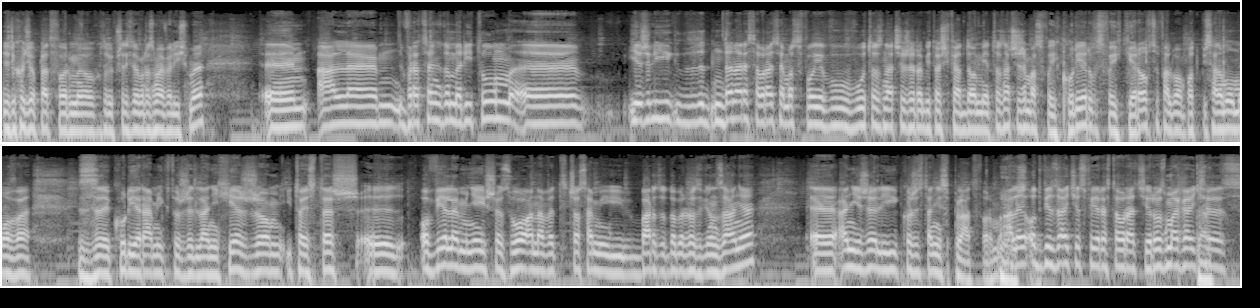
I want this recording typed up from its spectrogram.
jeżeli chodzi o platformy, o których przed chwilą rozmawialiśmy. Ale wracając do meritum, e, jeżeli dana restauracja ma swoje www, to znaczy, że robi to świadomie, to znaczy, że ma swoich kurierów, swoich kierowców, albo ma podpisaną umowę z kurierami, którzy dla nich jeżdżą. I to jest też y, o wiele mniejsze zło, a nawet czasami bardzo dobre rozwiązanie, aniżeli korzystanie z platform. Ale odwiedzajcie swoje restauracje, rozmawiajcie Tak. z,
